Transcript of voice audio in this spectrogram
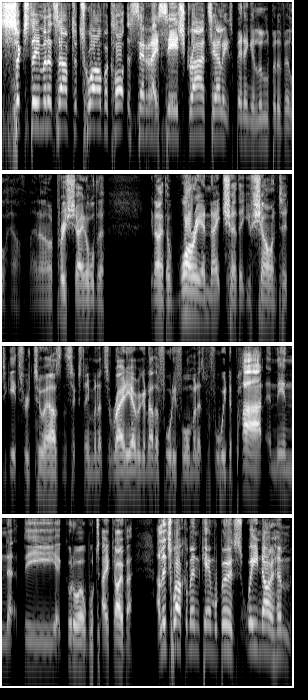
16 minutes after 12 o'clock, the Saturday Sesh Grant Elliott's betting a little bit of ill health, man. I appreciate all the, you know, the warrior nature that you've shown to, to get through two hours and 16 minutes of radio. We've got another 44 minutes before we depart, and then the good oil will take over. Uh, let's welcome in Campbell Burnes. We know him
